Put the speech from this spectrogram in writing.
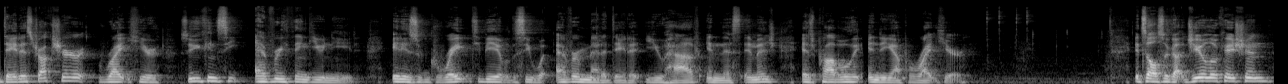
data structure right here so you can see everything you need. It is great to be able to see whatever metadata you have in this image is probably ending up right here. It's also got geolocation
